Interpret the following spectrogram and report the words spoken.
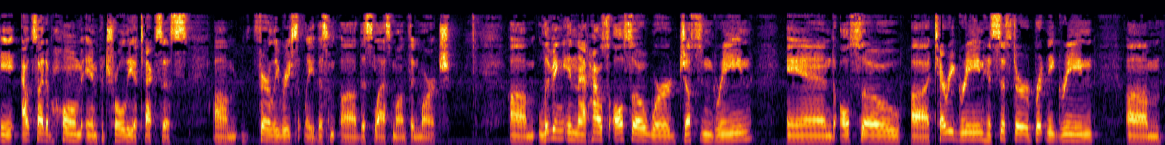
i outside of home in Petrolia, Texas, um, fairly recently. This uh, this last month in March. Um, living in that house also were Justin Green and also uh, Terry Green, his sister Brittany Green. Um,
